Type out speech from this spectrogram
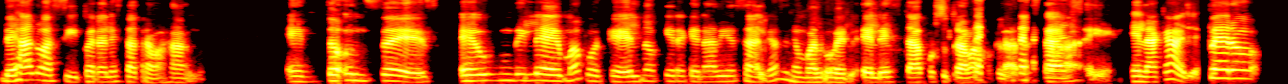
Déjalo así, pero él está trabajando. Entonces, es un dilema porque él no quiere que nadie salga, sin embargo, él, él está por su trabajo, claro, está eh, en la calle. Pero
